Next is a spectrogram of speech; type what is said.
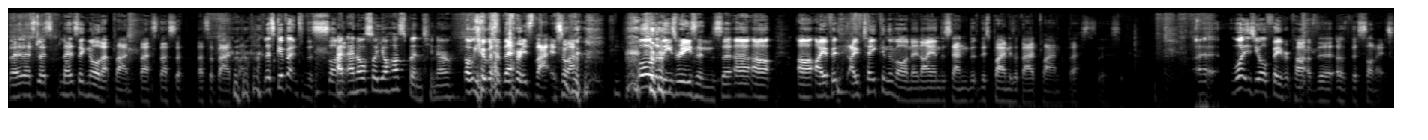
let- let's let's let's ignore that plan. That's that's a that's a bad plan. Let's get back to the sonnet. And, and also your husband, you know. Oh yeah, well, there is that as well. All of these reasons uh, are, are I've I've taken them on, and I understand that this plan is a bad plan. That's, that's uh, what is your favourite part of the of the sonnet?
